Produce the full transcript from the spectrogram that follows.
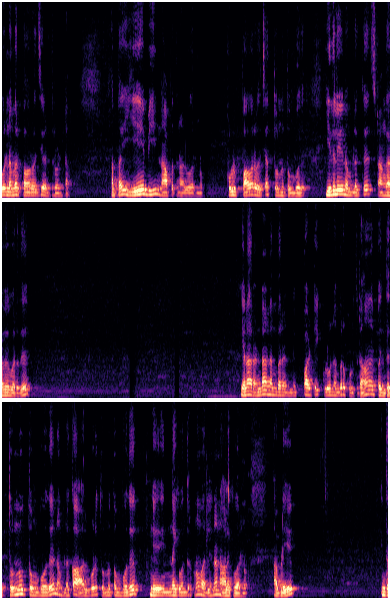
ஒரு நம்பர் பவர் வச்சு எடுத்துகிட்டு வந்துட்டான். அப்போ ஏபி நாற்பத்தி நாலு வரணும். ஃபுல் பவர் வச்சா தொண்ணூத்தொம்பது இதுலேயும் நம்மளுக்கு ஸ்ட்ராங்காகவே வருது. ஏன்னா ரெண்டாம் நம்பரை நிப்பாட்டி குழு நம்பர் கொடுத்துட்டான். இப்போ இந்த தொண்ணூத்தொம்போது நம்மளுக்கு ஆல்போர்டு தொண்ணூத்தொம்போது இன்னைக்கு வந்திருக்கணும். வரலைன்னா நாளைக்கு வரணும். அப்படி இந்த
